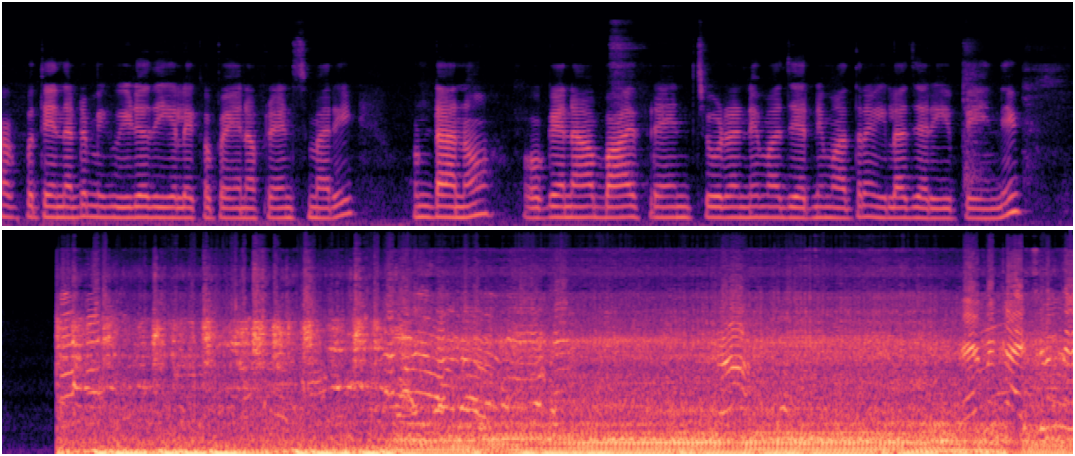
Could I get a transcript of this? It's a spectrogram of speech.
కాకపోతే ఏంటంటే మీకు వీడియో తీయలేకపోయినా ఫ్రెండ్స్ మరి. ఉంటాను. ఓకేనా? Bye friends. చూడండి మా జర్నీ మాత్రం ఇలా జరిగిపోయింది. ఐస్ క్రీమ్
